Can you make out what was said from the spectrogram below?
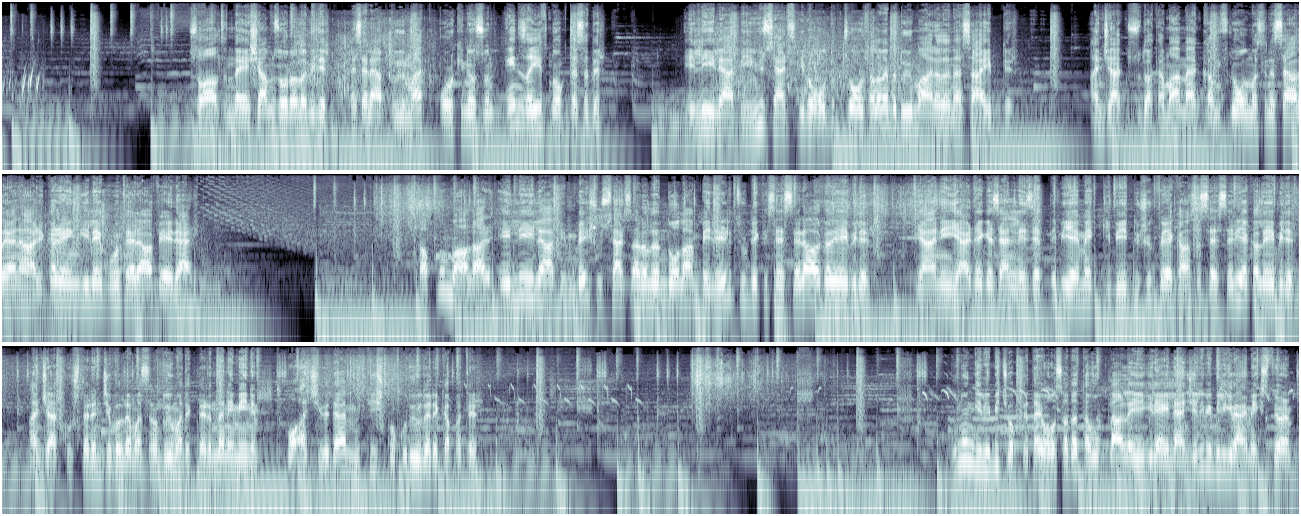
Su altında yaşam zor olabilir. Mesela duymak Orkinos'un en zayıf noktasıdır. 50 ila 1100 Hz gibi oldukça ortalama bir duyma aralığına sahiptir. Ancak suda tamamen kamufle olmasını sağlayan harika rengiyle bunu telafi eder. Kaplumbağalar 50 ila 1500 Hz aralığında olan belirli türdeki sesleri algılayabilir. Yani yerde gezen lezzetli bir yemek gibi düşük frekanslı sesleri yakalayabilir. Ancak kuşların cıvıldamasını duymadıklarından eminim. Bu açığı da müthiş koku duyuları kapatır. Bunun gibi birçok detay olsa da tavuklarla ilgili eğlenceli bir bilgi vermek istiyorum.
